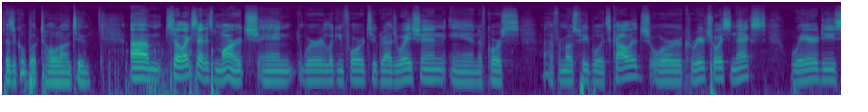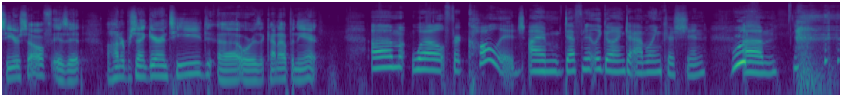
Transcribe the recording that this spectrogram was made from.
physical book to hold on to. Um, so, like I said, it's March, and we're looking forward to graduation, and of course, uh, for most people, it's college or career choice next. Where do you see yourself? Is it 100% guaranteed, uh, or is it kind of up in the air? Um, well, for college, I'm definitely going to Abilene Christian. Um,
